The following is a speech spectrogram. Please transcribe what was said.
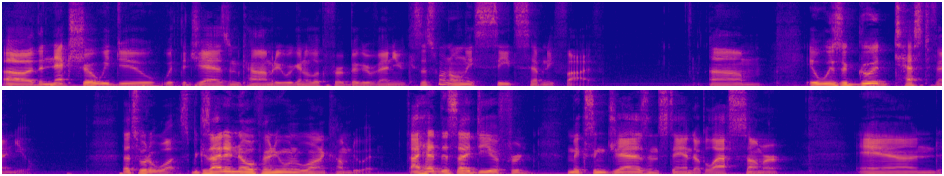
Uh, the next show we do with the jazz and comedy, we're going to look for a bigger venue because this one only seats 75. Um, it was a good test venue. That's what it was because I didn't know if anyone would want to come to it. I had this idea for mixing jazz and stand up last summer and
